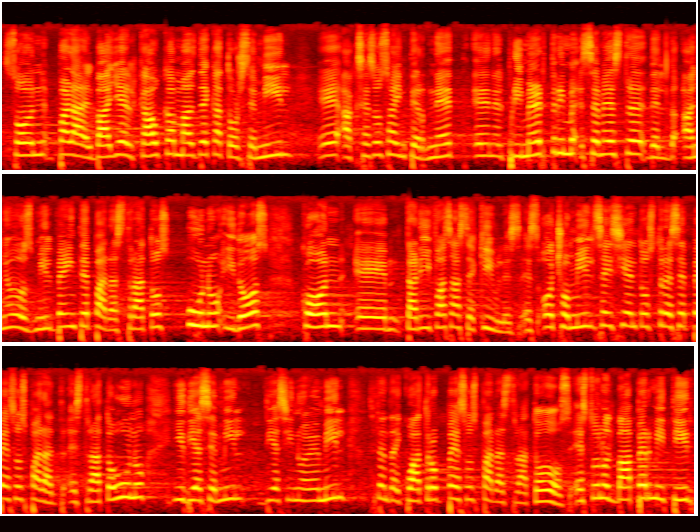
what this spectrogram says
son para el Valle del Cauca más de 14 mil eh, accesos a Internet en el primer semestre del año 2020 para estratos 1 y 2 con eh, tarifas asequibles. Es 8.613 pesos para estrato 1 y 19.074 pesos para estrato 2. Esto nos va a permitir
